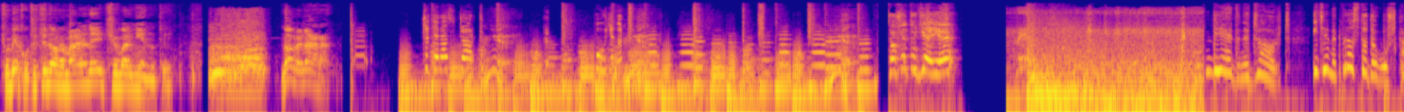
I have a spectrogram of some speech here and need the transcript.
Człowieku, czy ty normalny, czy walnięty? Dobra, nara. Czy teraz George Nie, pójdzie do... nie. Nie. Co się tu dzieje? Biedny George. Idziemy prosto do łóżka.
